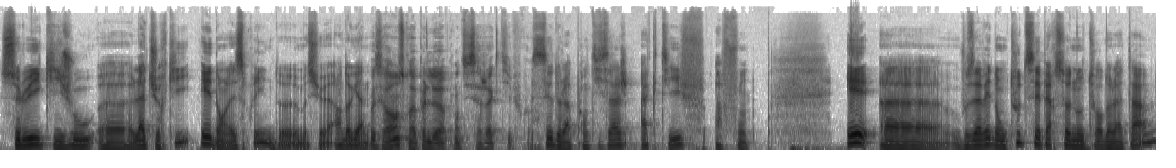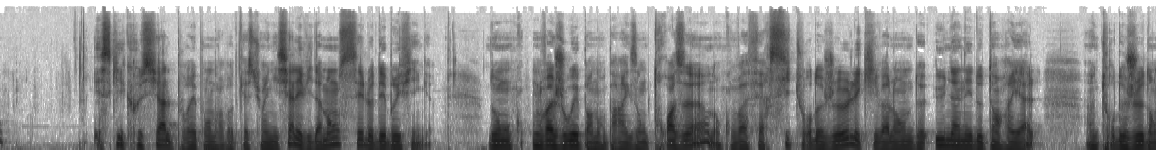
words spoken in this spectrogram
Celui qui joue euh, la Turquie est dans l'esprit de M. Erdogan. c'est vraiment ce qu'on appelle de l'apprentissage actif. C'est de l'apprentissage actif à fond. Et vous avez donc toutes ces personnes autour de la table. Et ce qui est crucial pour répondre à votre question initiale, évidemment, c'est le débriefing. Donc on va jouer pendant par exemple 3 heures, donc on va faire 6 tours de jeu, l'équivalent de une année de temps réel. Un tour de jeu dans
